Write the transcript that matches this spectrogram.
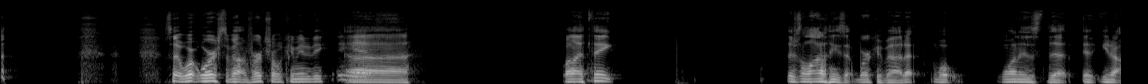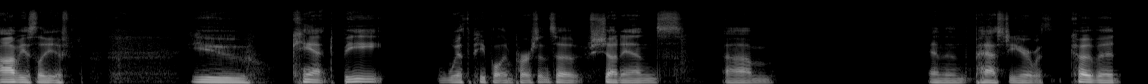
so, what works about virtual community? Yes. Uh, well, I think there's a lot of things that work about it. Well, one is that it, you know, obviously, if you can't be with people in person, so shut-ins, um, and then the past year with COVID,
